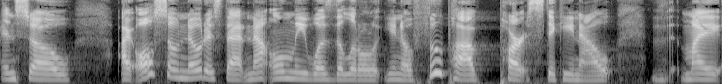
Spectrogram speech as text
And so I also noticed that not only was the little, you know, fupa part sticking out, th- my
